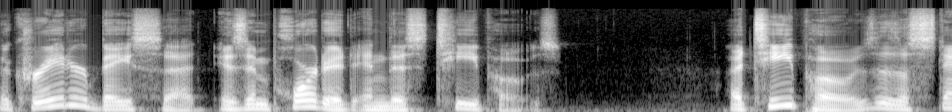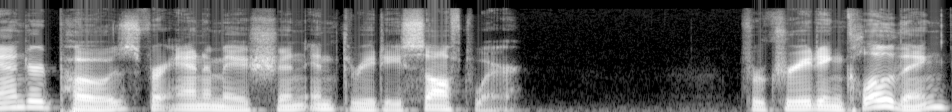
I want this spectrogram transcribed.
The creator base set is imported in this T-pose. A T-pose is a standard pose for animation in 3D software. For creating clothing,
